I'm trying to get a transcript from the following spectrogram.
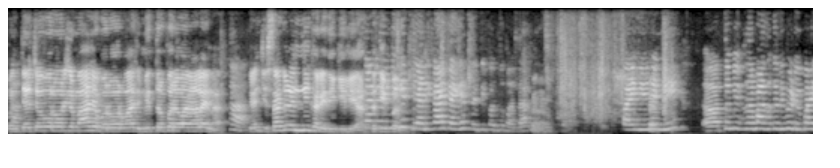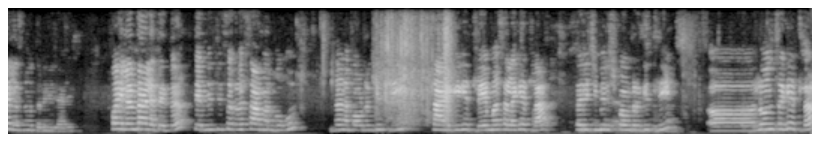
पण त्याच्याबरोबर जे माझ्या बरोबर माझे मित्र परिवार आलाय ना हा. त्यांची सगळ्यांनी खरेदी केली आता ती सगळ्यांनी पण. घेतली आणि काय काय घेतले ती पण तुम्हाला दाखवते. अं, तुम्ही जर माझं कधी व्हिडिओ पाहिलंच नव्हतं ना ह्याच्या आधी पहिल्यांदा आल्या तर त्यांनी ती सगळं सामान बघून धना पावडर घेतली. सांडगे घेतले मसाला घेतला तरीची मिरची पावडर घेतली अं, लोणचं घेतलं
